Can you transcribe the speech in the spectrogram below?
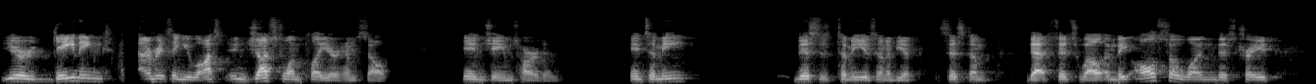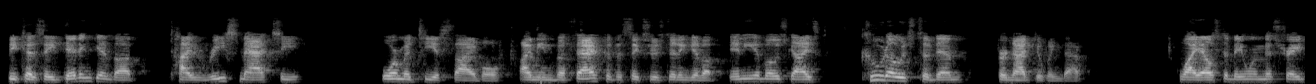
you're gaining everything you lost in just one player himself in James Harden. And to me, this is to me is going to be a system that fits well. And they also won this trade because they didn't give up Tyrese Maxey or Matisse Thybulle. I mean, the fact that the Sixers didn't give up any of those guys, kudos to them for not doing that. Why else did they win this trade?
